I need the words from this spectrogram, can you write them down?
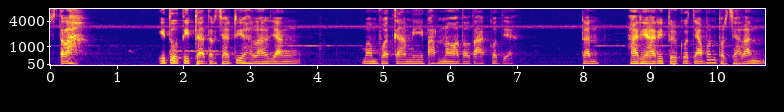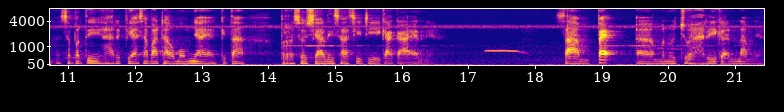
setelah itu tidak terjadi hal-hal yang membuat kami parno atau takut ya. Dan hari-hari berikutnya pun berjalan seperti hari biasa pada umumnya ya kita bersosialisasi di KKN ya. Sampai uh, menuju hari ke-6 ya.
